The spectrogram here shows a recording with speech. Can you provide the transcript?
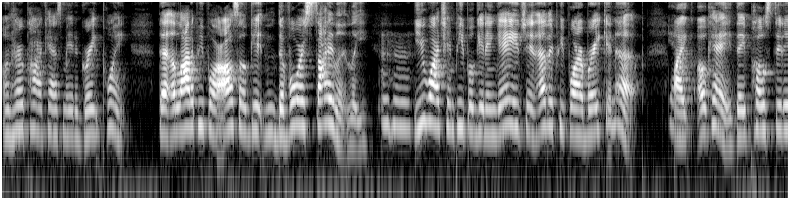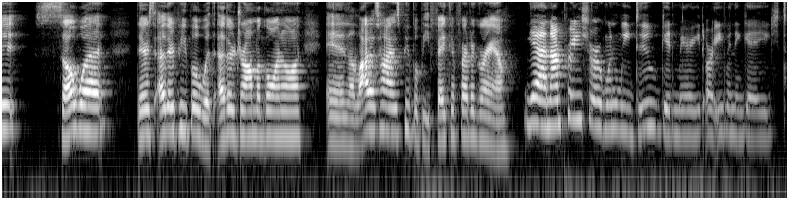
on her podcast made a great point that a lot of people are also getting divorced silently. Mm-hmm. You watching people get engaged and other people are breaking up. Yeah. Like, okay, they posted it. So what? There's other people with other drama going on, and a lot of times people be faking for the gram. Yeah, and I'm pretty sure when we do get married or even engaged,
